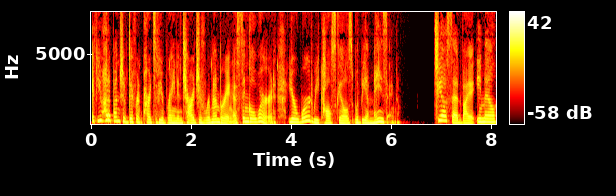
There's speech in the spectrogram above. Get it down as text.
if you had a bunch of different parts of your brain in charge of remembering a single word, your word recall skills would be amazing. Chiao said via email,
